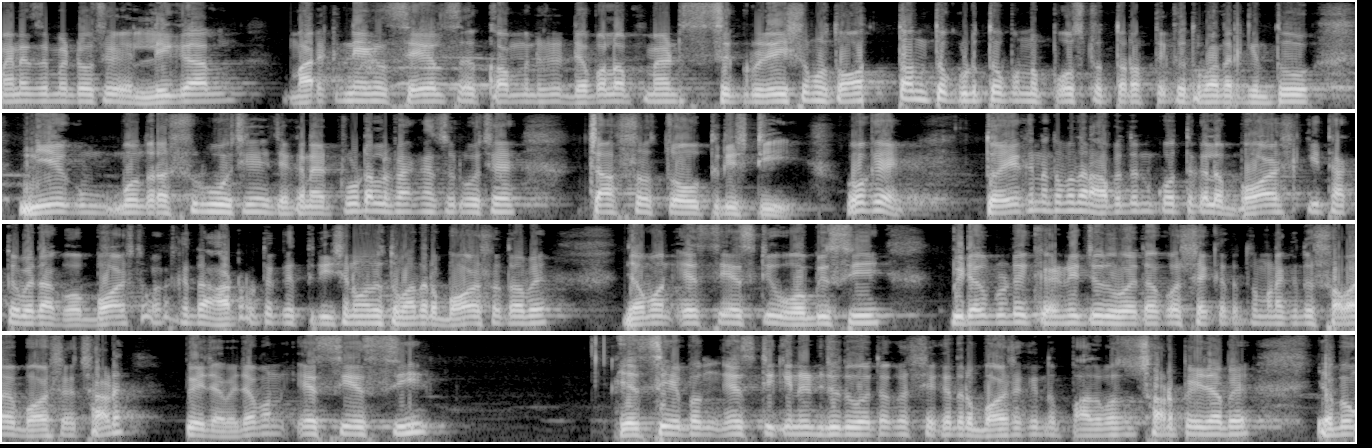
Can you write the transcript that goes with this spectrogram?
ম্যানেজমেন্ট রয়েছে legal marketing sales community development security এই সমস্ত অত্যন্ত গুরুত্বপূর্ণ পোস্টের তরফ থেকে তোমাদের কিন্তু নিয়োগ বন্ধুরা শুরু হয়েছে, যেখানে টোটাল ভ্যাকান্সি রয়েছে চারশো চৌত্রিশটি। ওকে তো এখানে তোমাদের আবেদন করতে গেলে বয়স কি থাকতে হবে? দেখো, বয়স তোমাদের কিন্তু আঠারো থেকে তিরিশের মধ্যে তোমাদের বয়স হতে হবে। যেমন SC ST OBC PWD candidate যদি হয়ে থাকো, সেক্ষেত্রে তোমরা কিন্তু সবাই বয়সে ছাড় পেয়ে যাবে। যেমন এসসি এসসি এসসি এবং এসটি ক্যান্ডিডেট যদি হয়ে থাকো, সেক্ষেত্রে বয়সে কিন্তু পাঁচ বছর ছাড় পেয়ে যাবে এবং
